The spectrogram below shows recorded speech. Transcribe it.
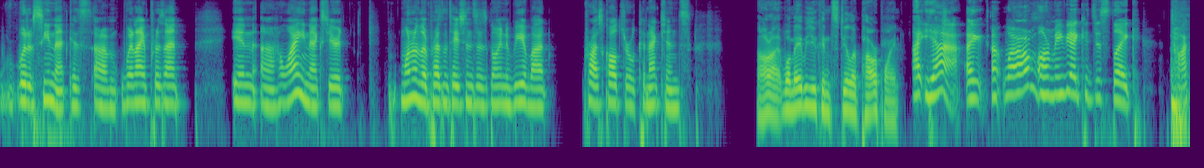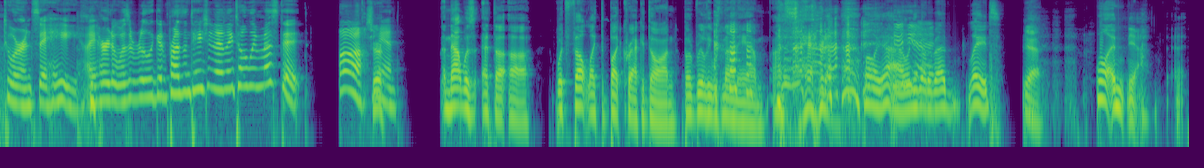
would have seen that because um, when I present in uh, Hawaii next year, one of the presentations is going to be about cross cultural connections. All right. Well, maybe you can steal her PowerPoint. I, yeah, I uh, well, or maybe I could just like talk to her and say, "Hey, I heard it was a really good presentation, and I totally missed it." Oh Sure. man, And that was at the uh, what felt like the butt crack of dawn, but really was 9 a.m. on Saturday. Well, yeah, when you go to bed late. Yeah. Well, and yeah,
